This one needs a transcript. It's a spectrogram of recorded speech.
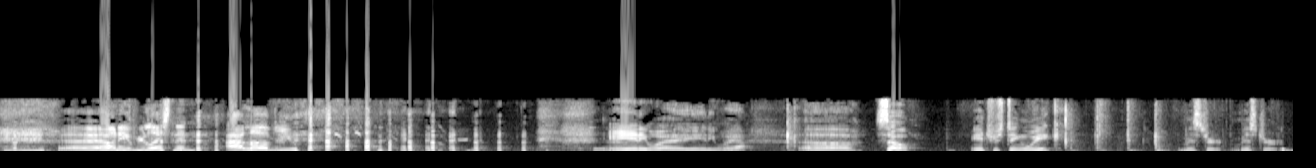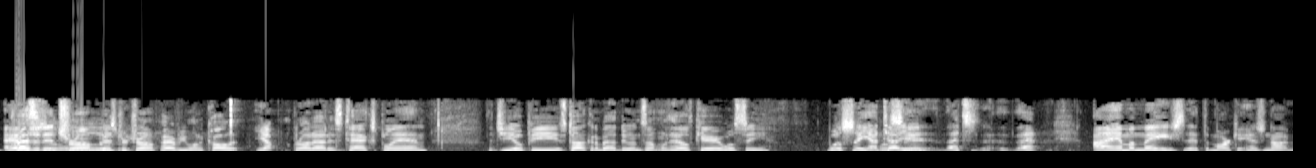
Uh, honey, if you're listening, I love you. anyway, anyway. Uh, so, interesting week. Mr. Mr. President Trump, Mr. Trump, however you want to call it, Yep. brought out his tax plan. The GOP is talking about doing something with health care. We'll see. We'll see. I We'll tell see. you, that's that. I am amazed that the market has not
